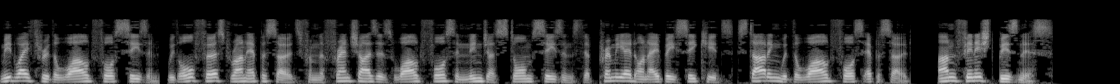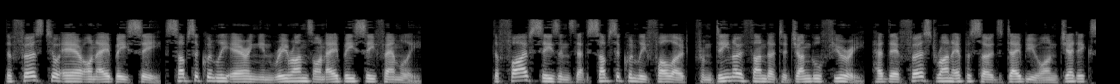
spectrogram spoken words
midway through the Wild Force season, with all first-run episodes from the franchise's Wild Force and Ninja Storm seasons that premiered on ABC Kids starting with the Wild Force episode, Unfinished Business, the first to air on ABC subsequently airing in reruns on ABC Family. The five seasons that subsequently followed, from Dino Thunder to Jungle Fury, had their first-run episodes debut on Jetix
